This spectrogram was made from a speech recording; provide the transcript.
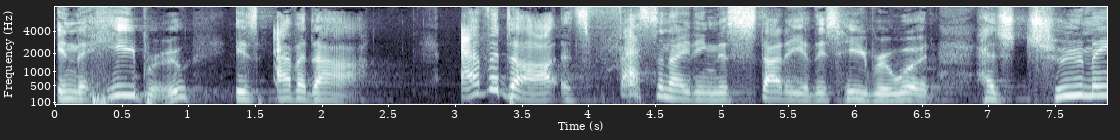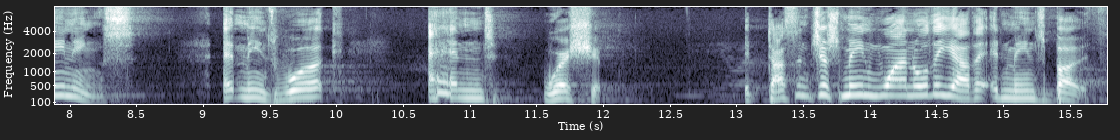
in the Hebrew is avodah. Avodah, it's fascinating, this study of this Hebrew word, has two meanings. It means work and worship. It doesn't just mean one or the other, it means both.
